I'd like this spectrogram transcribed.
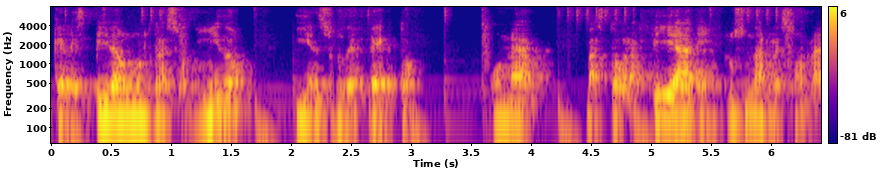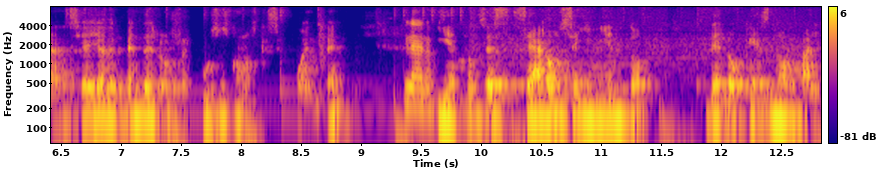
que les pida un ultrasonido y en su defecto una mastografía e incluso una resonancia, ya depende de los recursos con los que se cuenten. Claro. Y entonces se haga un seguimiento de lo que es normal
